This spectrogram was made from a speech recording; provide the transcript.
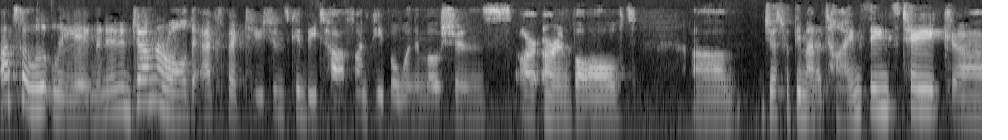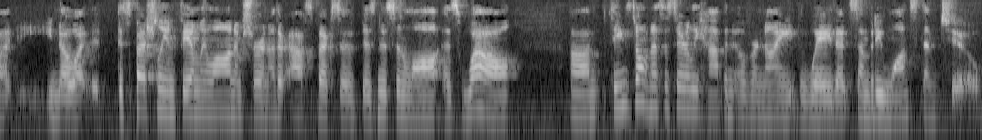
Absolutely. I mean, in general, the expectations can be tough on people when emotions are, are involved. Um, just with the amount of time things take, uh, you know, especially in family law, and I'm sure in other aspects of business and law as well, um, things don't necessarily happen overnight the way that somebody wants them to.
